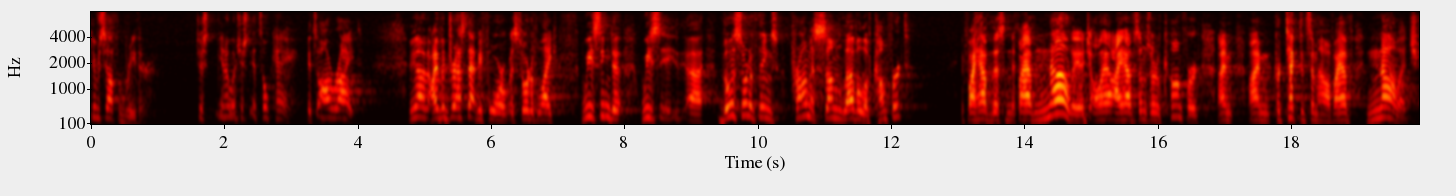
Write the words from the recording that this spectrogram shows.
Give yourself a breather. Just, you know what, just, it's okay. It's all right. You know, I've addressed that before. It was sort of like we seem to, we, uh, those sort of things promise some level of comfort. If I have this, if I have knowledge, I'll have, I have some sort of comfort. I'm, I'm protected somehow. If I have knowledge,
